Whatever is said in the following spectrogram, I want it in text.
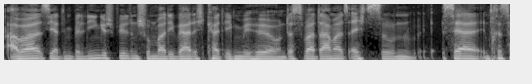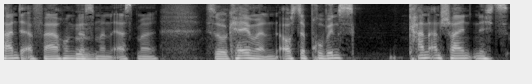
Aber sie hat in Berlin gespielt und schon war die Wertigkeit irgendwie höher. Und das war damals echt so eine sehr interessante Erfahrung, mhm. dass man erstmal so, okay, man aus der Provinz kann anscheinend nichts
